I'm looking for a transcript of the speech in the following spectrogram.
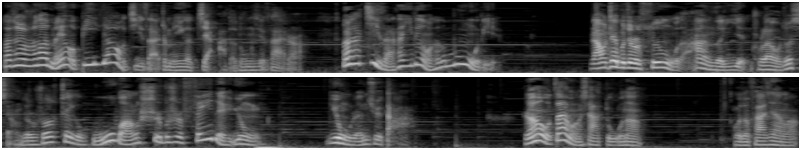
那就是说，它没有必要记载这么一个假的东西在这儿，而它记载它一定有它的目的。然后这不就是孙武的案子引出来？我就想，就是说这个吴王是不是非得用用人去打？然后我再往下读呢，我就发现了，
